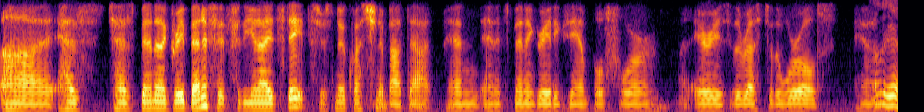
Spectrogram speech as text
Uh, has has been a great benefit for the United States. There's no question about that, and and it's been a great example for areas of the rest of the world. And, oh yeah.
